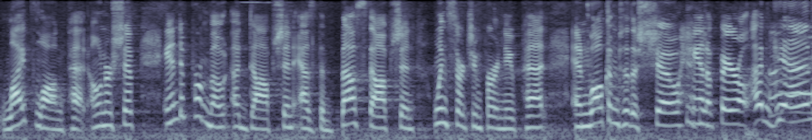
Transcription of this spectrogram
lifelong pet ownership, and to promote adoption as the best option when searching for a new pet. And welcome to the show, Hannah Farrell, again.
